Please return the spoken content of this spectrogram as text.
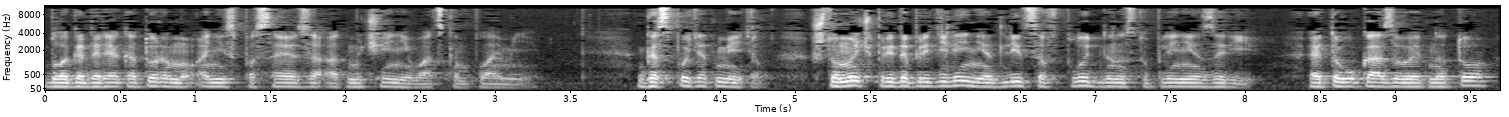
благодаря которому они спасаются от мучений в адском пламени. Господь отметил, что ночь предопределения длится вплоть до наступления зари. Это указывает на то,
